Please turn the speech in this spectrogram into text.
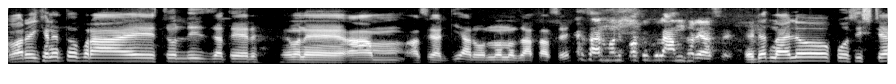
আমার এইখানে তো প্রায় চল্লিশ জাতের মানে আম আছে আর কি আর অন্য অন্য জাত আছে। মানে কতগুলো আম ধরে আছে? এটা না হলেও পঁচিশটা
